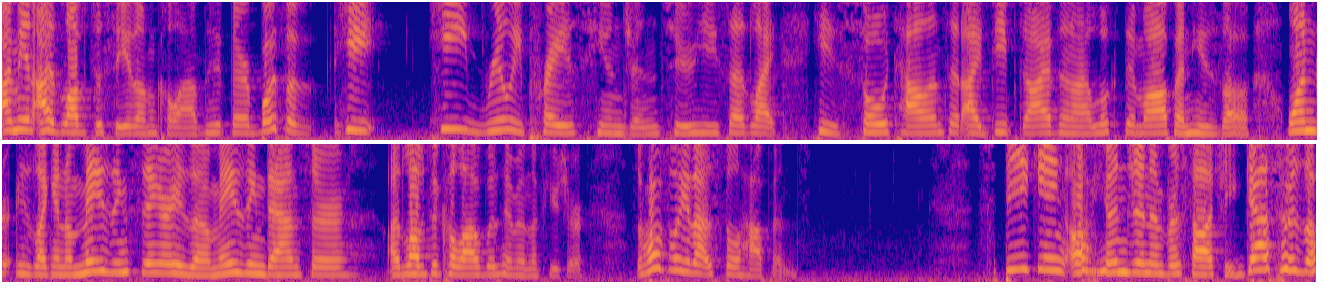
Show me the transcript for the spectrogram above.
I mean, I'd love to see them collab. They're both of he. He really praised Hyunjin too. He said like he's so talented. I deep dived and I looked him up, and he's a wonder. He's like an amazing singer. He's an amazing dancer. I'd love to collab with him in the future. So hopefully that still happens. Speaking of Hyunjin and Versace, guess who's the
